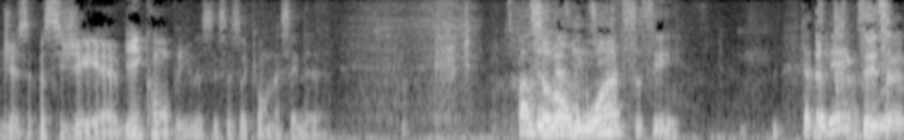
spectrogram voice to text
Je ne sais pas si j'ai euh, bien compris, c'est c'est ça qu'on essaie de... Tu parles de Selon perspective. moi, ça c'est... catholique ou, euh,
